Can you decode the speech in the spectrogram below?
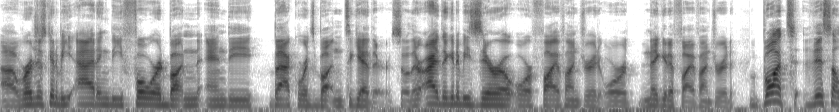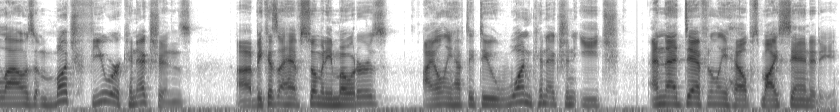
uh, we're just going to be adding the forward button and the backwards button together. So they're either going to be 0 or 500 or negative 500. But this allows much fewer connections. Uh, because I have so many motors, I only have to do one connection each, and that definitely helps my sanity.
